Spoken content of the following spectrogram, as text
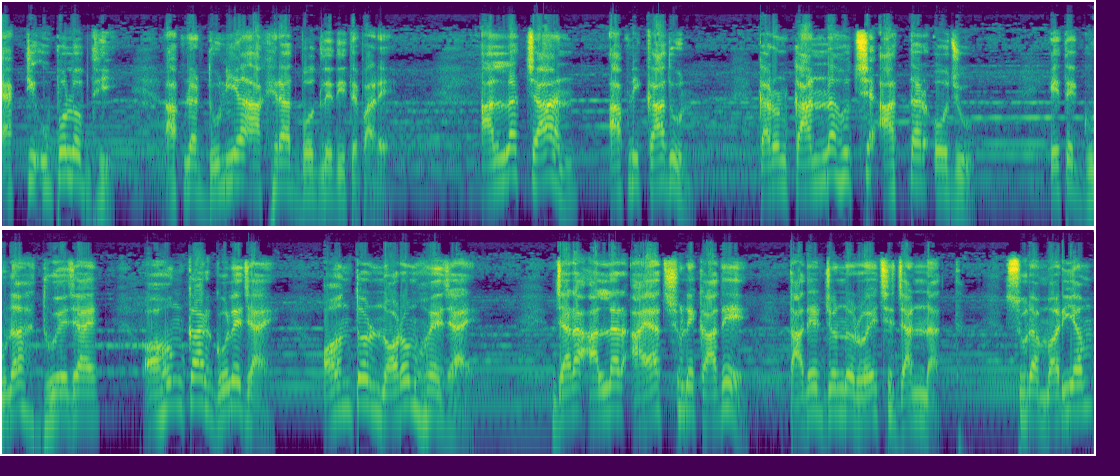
একটি উপলব্ধি আপনার দুনিয়া আখেরাত বদলে দিতে পারে। আল্লাহ চান আপনি কাঁদুন। কারণ কান্না হচ্ছে আত্মার অজু। এতে গুনাহ ধুয়ে যায়, অহংকার গলে যায়, অন্তর নরম হয়ে যায়। যারা আল্লাহর আয়াত শুনে কাঁদে, তাদের জন্য রয়েছে জান্নাত। সুরা মারিয়াম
